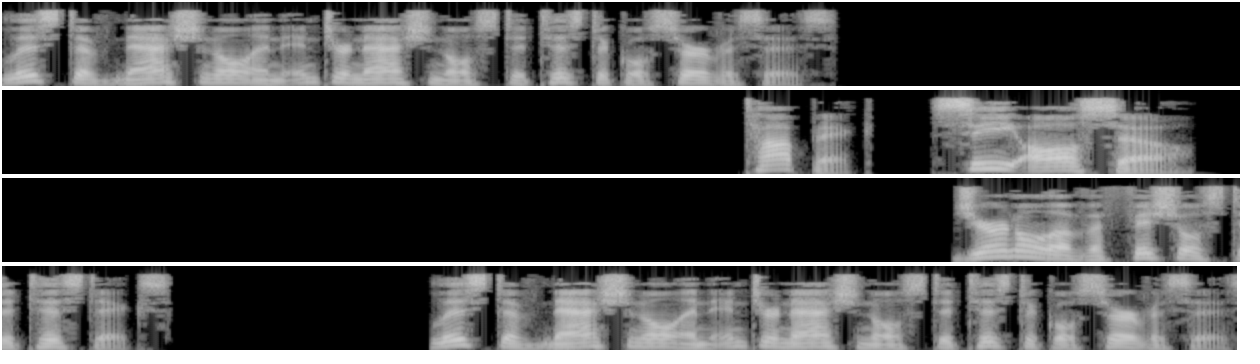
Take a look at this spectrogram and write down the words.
List of national and international statistical services Topic. See also. Journal of Official Statistics. List of national and international statistical services.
